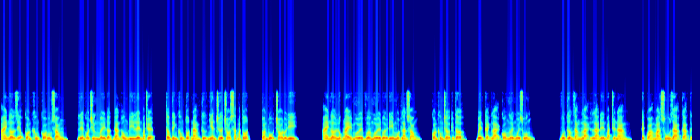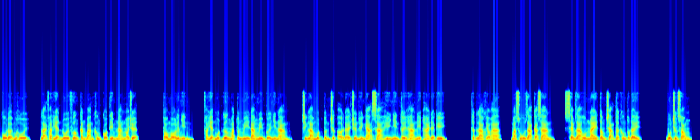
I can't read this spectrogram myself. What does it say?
ai ngờ rượu còn không có uống xong, liền có chừng mấy đợt đàn ông đi lên bắt chuyện, tâm tình không tốt nàng tự nhiên chưa cho sắc mặt tốt, toàn bộ cho đổi đi. Ai ngờ lúc này mới vừa mới đổi đi một làn sóng, còn không chờ kịp thở, bên cạnh lại có người ngồi xuống. Vốn tưởng rằng lại là đến bắt chuyện nàng, kết quả mà sủ dạ cả cái cô đợi một hồi, lại phát hiện đối phương căn bản không có tìm nàng nói chuyện. Tò mò liếc nhìn, phát hiện một gương mặt tuấn mỹ đang mỉm cười nhìn nàng chính là một tuần trước ở đài truyền hình ạ xạ hỉ nhìn thấy hạ nghị hải đệ kỳ. Thật là khéo a à, mà sủ dạ cả san xem ra hôm nay tâm trạng thật không tốt đây. Bốn chương xong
